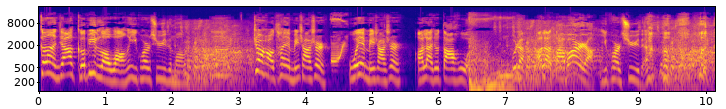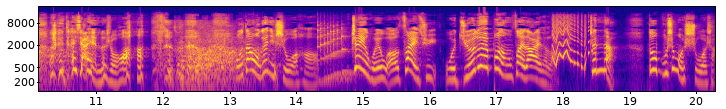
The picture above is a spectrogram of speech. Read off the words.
跟俺家隔壁老王一块去的吗？嗯，正好他也没啥事儿，我也没啥事儿，俺俩就搭伙，不是，俺俩搭伴儿啊，一块儿去的。哎，太吓人了，说话。我但我跟你说哈，这回我要再去，我绝对不能再带他了，真的，都不是我说啥。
